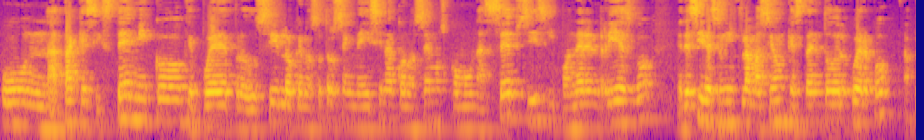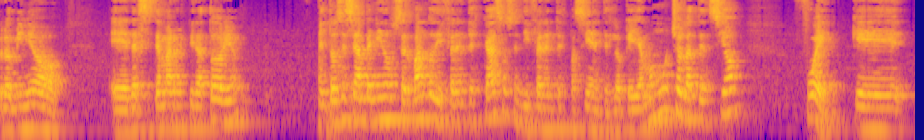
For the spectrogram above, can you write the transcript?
un ataque sistémico, que puede producir lo que nosotros en medicina conocemos como una sepsis y poner en riesgo, es decir, es una inflamación que está en todo el cuerpo, a predominio eh, del sistema respiratorio. Entonces se han venido observando diferentes casos en diferentes pacientes. Lo que llamó mucho la atención fue que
